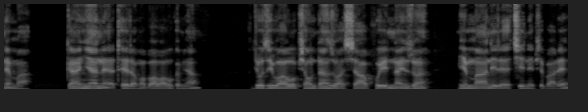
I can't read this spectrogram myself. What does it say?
နှစ်မှာကံညံ့တဲ့အထဲတော့မပါပါဘူးခင်ဗျာအကျိုးစီးပွားကိုဖြောင်းတန်းစွာရှာဖွေနိုင်စွမ်းမြင့်မားနေတဲ့အခြေအနေဖြစ်ပါတယ်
